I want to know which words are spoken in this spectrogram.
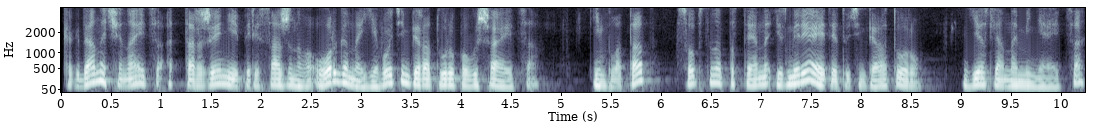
Когда начинается отторжение пересаженного органа, его температура повышается. Имплантат, собственно, постоянно измеряет эту температуру. Если она меняется,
